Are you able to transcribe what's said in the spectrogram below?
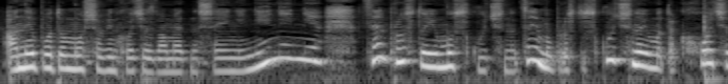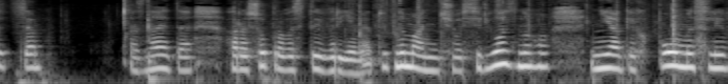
а не тому, що він хоче з вами отношення. Ні-ні-ні, це просто йому скучно. Це йому просто скучно, йому так хочеться. Знаєте, хорошо провести время. Тут нема нічого серйозного, ніяких помислів.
